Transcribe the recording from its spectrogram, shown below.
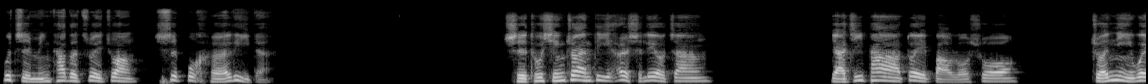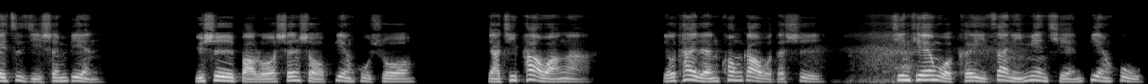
不指明他的罪状是不合理的。使徒行传第二十六章。亚基帕对保罗说：“准你为自己申辩。”于是保罗伸手辩护说：“亚基帕王啊，犹太人控告我的事，今天我可以在你面前辩护，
